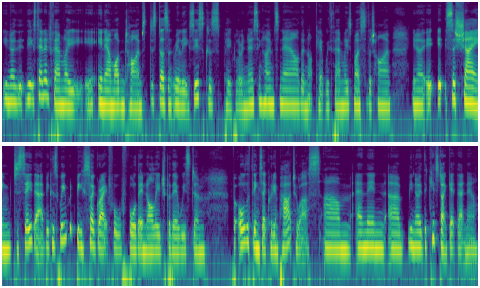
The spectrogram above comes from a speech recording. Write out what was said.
you know, the, the, extended family in our modern times just doesn't really exist because people are in nursing homes now. They're not kept with families most of the time. You know, it, it's a shame to see that because we would be so grateful for their knowledge, for their wisdom. For all the things they could impart to us. Um, and then, uh, you know, the kids don't get that now.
